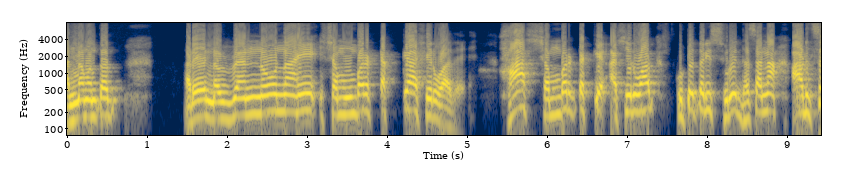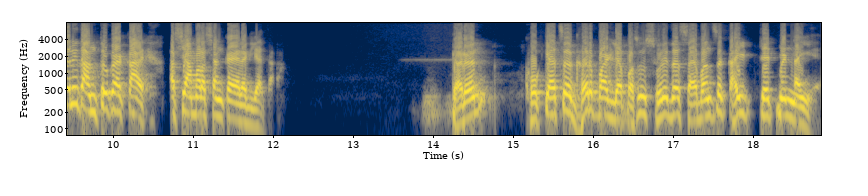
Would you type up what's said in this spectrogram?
अण्णा म्हणतात अरे नव्याण्णव नाही शंभर टक्के आशीर्वाद आहे. हा शंभर टक्के आशीर्वाद कुठेतरी सुरेश धसांना अडचणीत आणतो काय काय अशी आम्हाला शंका यायला लागली आता. कारण खोक्याचं घर पाडल्यापासून सुरेधस साहेबांचं काही स्टेटमेंट नाही आहे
